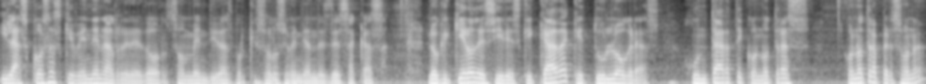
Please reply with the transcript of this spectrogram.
y las cosas que venden alrededor son vendidas porque solo se vendían desde esa casa. Lo que quiero decir es que cada que tú logras juntarte con otras con otra persona,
